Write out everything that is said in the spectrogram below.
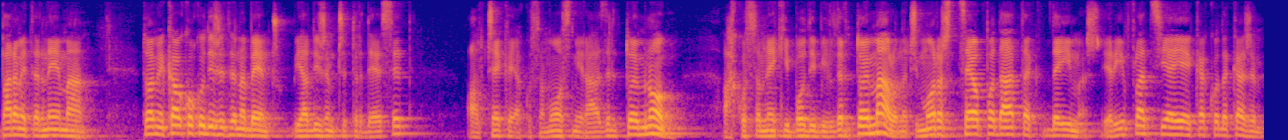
parametar nema, to vam je kao koliko dižete na benču. Ja dižem 40, ali čekaj, ako sam osmi razred, to je mnogo. Ako sam neki bodybuilder, to je malo. Znači, moraš ceo podatak da imaš. Jer inflacija je, kako da kažem,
